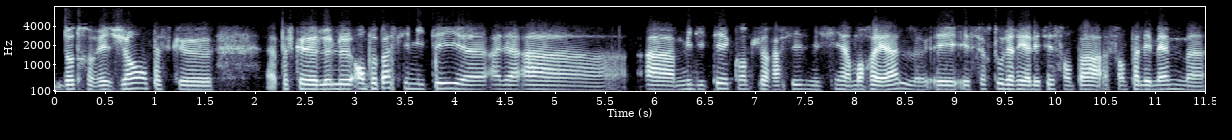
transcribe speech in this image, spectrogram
d'autres régions parce que euh, parce que on peut pas se limiter euh, à, à, à, militer contre le racisme ici à Montréal et, et surtout les réalités sont pas sont pas les mêmes.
